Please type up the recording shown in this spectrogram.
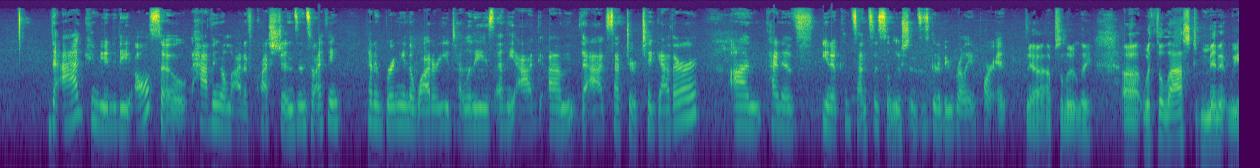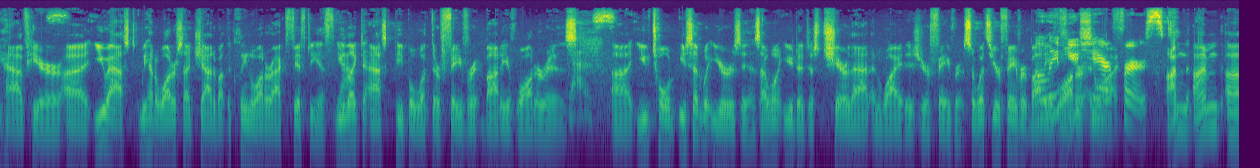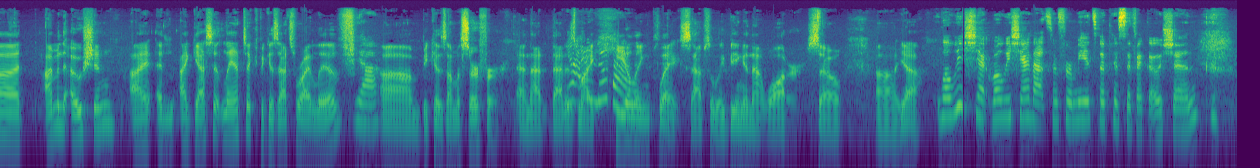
the ag community also having a lot of questions, and so I think kind of bringing the water utilities and the ag um, the ag sector together on kind of you know consensus solutions is going to be really important. Yeah, absolutely. Uh, with the last minute we have here, uh, you asked we had a waterside chat about the Clean Water Act 50th. You like to ask people what their favorite body of water is. Yes. Uh, you told you said what yours is. I want you to just share that and why it is your favorite. So, what's your favorite body Only of water if you share? First, I'm I'm uh, I'm in the ocean. I I guess Atlantic because that's where I live. Yeah. Um, because I'm a surfer, and that that is yeah, my healing that. place. Absolutely, being in that water. So, uh, yeah. Well, we share. Well, we share that. So for me, it's the Pacific Ocean,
